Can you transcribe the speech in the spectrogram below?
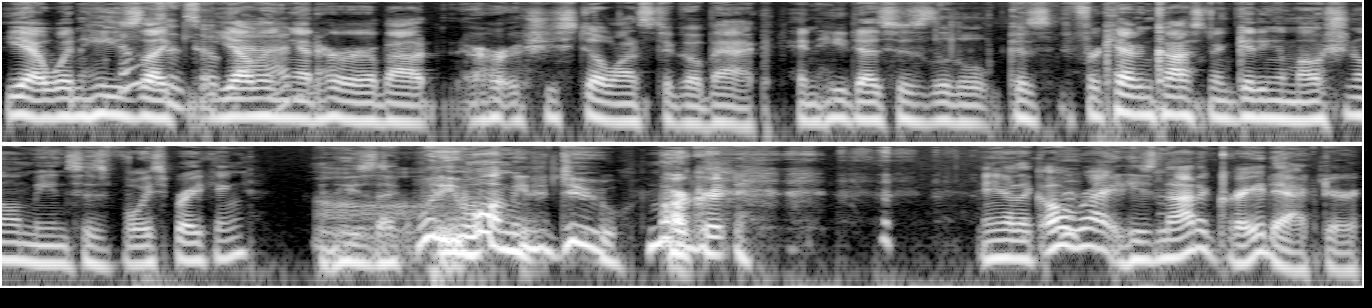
Yeah, when he's like so yelling bad. at her about her, she still wants to go back, and he does his little because for Kevin Costner, getting emotional means his voice breaking, and he's like, "What do you want me to do, Margaret?" and you're like, "Oh right, he's not a great actor,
